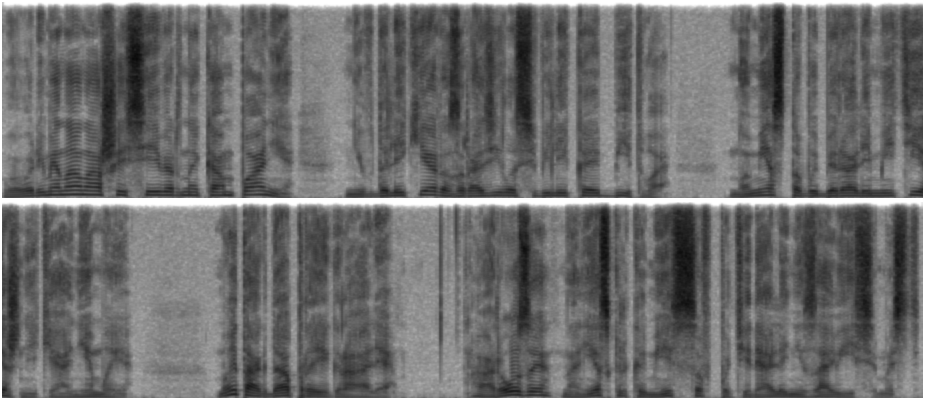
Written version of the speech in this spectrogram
Во времена нашей северной кампании невдалеке разразилась Великая битва, но место выбирали мятежники, а не мы. Мы тогда проиграли. А розы на несколько месяцев потеряли независимость.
